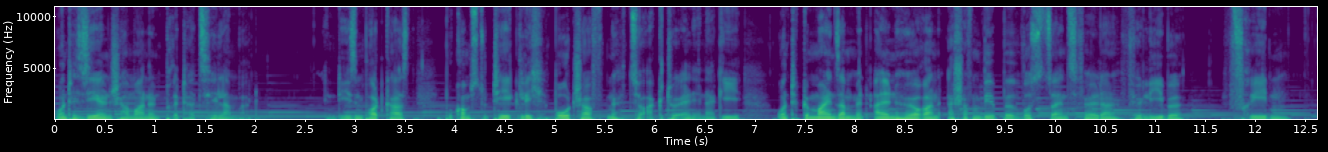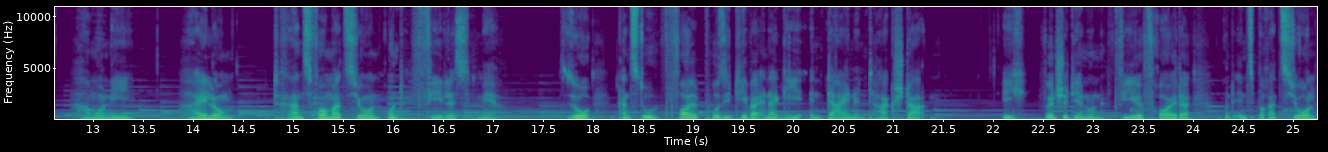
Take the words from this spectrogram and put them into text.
und Seelenschamanin Britta C. Lambert. In diesem Podcast bekommst du täglich Botschaften zur aktuellen Energie und gemeinsam mit allen Hörern erschaffen wir Bewusstseinsfelder für Liebe, Frieden, Harmonie, Heilung, Transformation und vieles mehr. So kannst du voll positiver Energie in deinen Tag starten. Ich wünsche dir nun viel Freude und Inspiration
